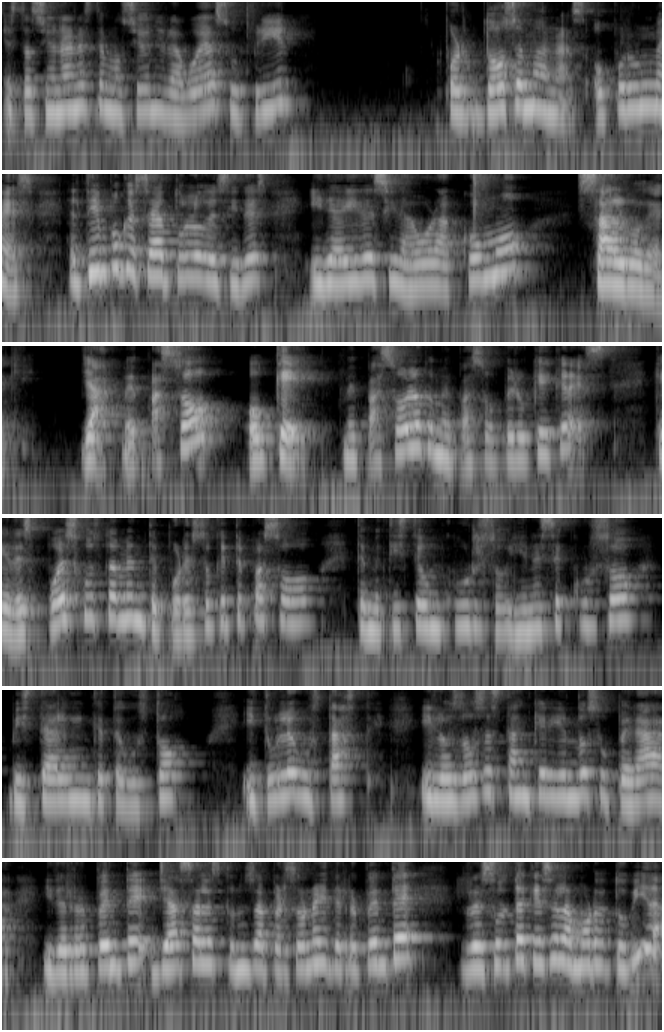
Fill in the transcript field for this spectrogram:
estacionar en esta emoción y la voy a sufrir por dos semanas o por un mes. El tiempo que sea tú lo decides y de ahí decir ahora cómo salgo de aquí. Ya, me pasó, ok, me pasó lo que me pasó, pero ¿qué crees? que después justamente por eso que te pasó, te metiste a un curso y en ese curso viste a alguien que te gustó y tú le gustaste y los dos están queriendo superar y de repente ya sales con esa persona y de repente resulta que es el amor de tu vida.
